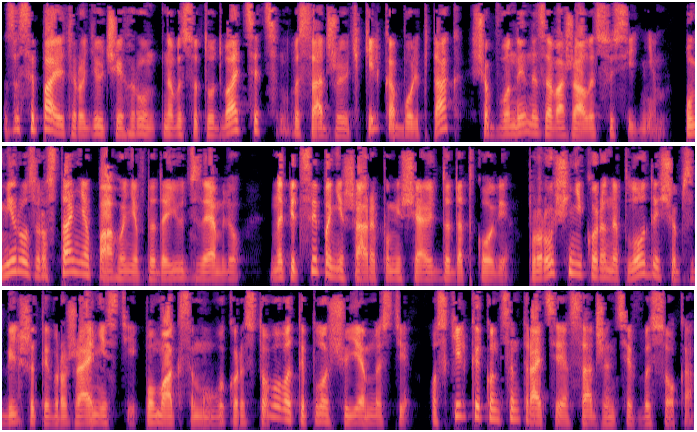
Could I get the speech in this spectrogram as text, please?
засипають родючий ґрунт на висоту 20 висаджують кілька бульб так, щоб вони не заважали сусіднім. У міру зростання пагонів додають землю, на підсипані шари поміщають додаткові пророщені коренеплоди, щоб збільшити врожайність і по максимуму використовувати площу ємності, оскільки концентрація саджанців висока.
